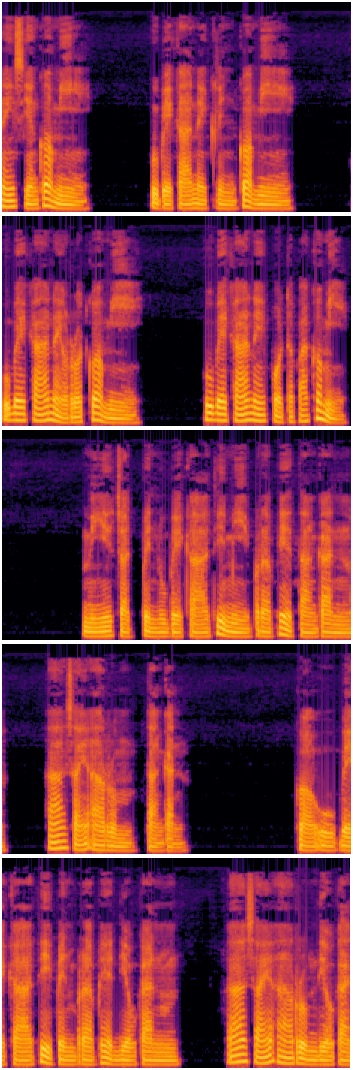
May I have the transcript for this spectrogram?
ในเสียงก็มี อุเบกขาในกลิ่นก็มี อุเบกขาในรสก็มี อุเบกขาในโผฏฐัพพะก็มี นี้จัดเป็นอุเบกขาที่มีประเภทต่างกันอาศัยอารมณ์ต่างกัน ก็อุเบกขาที่เป็นประเภทเดียวกัน อาศัยอารมณ์เดียวกัน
